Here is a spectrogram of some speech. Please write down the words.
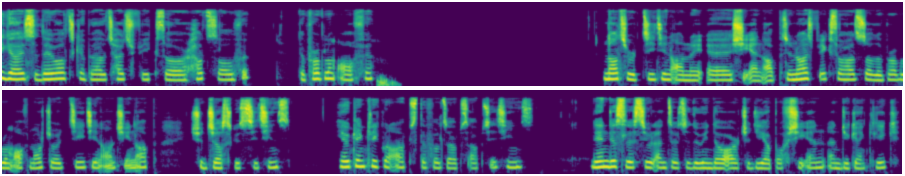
Hi guys, today we'll talk about how to fix or how to solve the problem of not rotating on uh, Shein app. To to fix or how to solve the problem of not rotating on Shein app, should just go settings. Here you can click on apps, default apps, app settings. Then this list you'll enter to the window or to the app of Shein and you can click.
